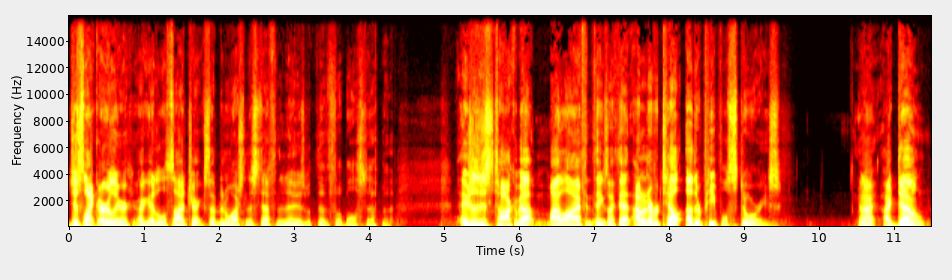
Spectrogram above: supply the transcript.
just like earlier, I get a little sidetracked because I've been watching the stuff in the news with the football stuff. But I usually just talk about my life and things like that. I don't ever tell other people's stories, and I I don't.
